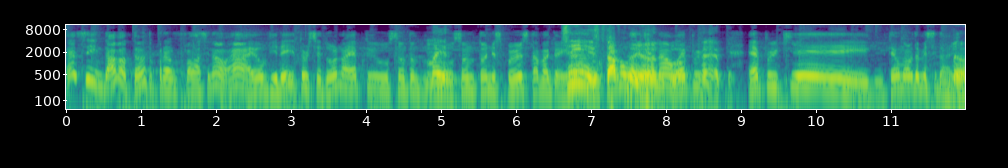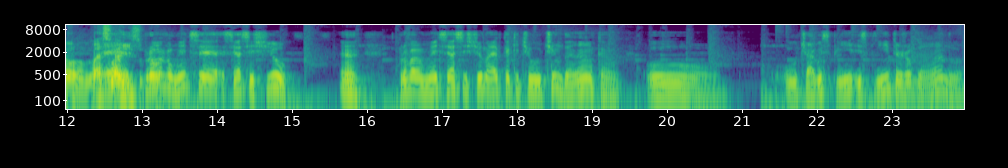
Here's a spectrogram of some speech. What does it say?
assim, dava tanto pra falar assim, não, ah, eu virei torcedor na época que o Santo, mas... o San Antonio Spurs estava ganhando. Sim, eles estavam ganhando. Não, pô, é, por, é porque tem o nome da minha cidade. Não, não é, é só isso. Provavelmente você assistiu. É, provavelmente você assistiu na época que tinha o Tim Duncan, o o Thiago Splinter jogando.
